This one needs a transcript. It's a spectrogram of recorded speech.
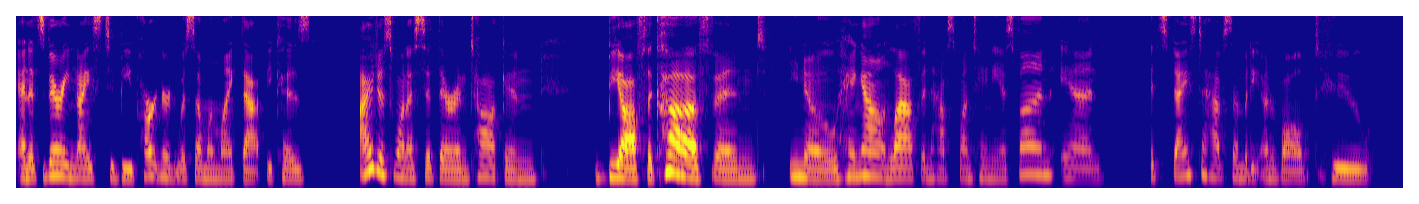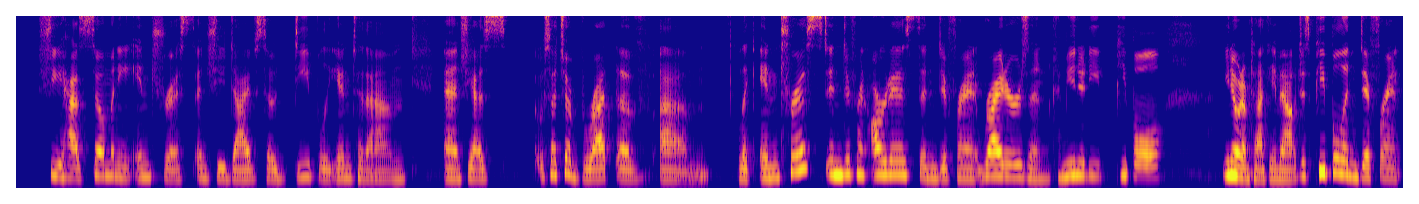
And it's very nice to be partnered with someone like that because I just want to sit there and talk and be off the cuff and, you know, hang out and laugh and have spontaneous fun. And it's nice to have somebody involved who she has so many interests and she dives so deeply into them. And she has such a breadth of um, like interest in different artists and different writers and community people you know what I'm talking about, just people in different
